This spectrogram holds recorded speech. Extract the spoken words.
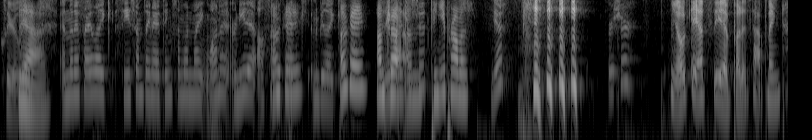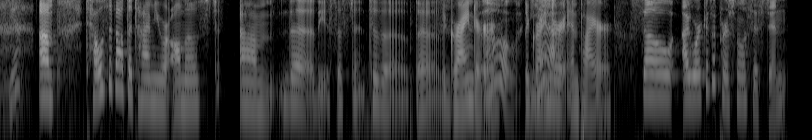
clearly. Yeah. And then if I like see something I think someone might want it or need it, I'll send Okay. a pic and be like, Okay. I'm trying. Pinky promise. Yeah. "For sure." you know, can't see it, but it's happening. Yeah. Um, tell us about the time you were almost um the the assistant to the the the Grindr Oh, the yeah. Grindr empire. So I work as a personal assistant.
